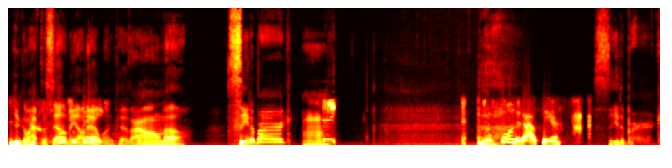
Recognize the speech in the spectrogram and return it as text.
you're gonna have to sell me on that one because I don't know. Cedarburg, mm, I'm just throwing it out there. Cedarburg.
